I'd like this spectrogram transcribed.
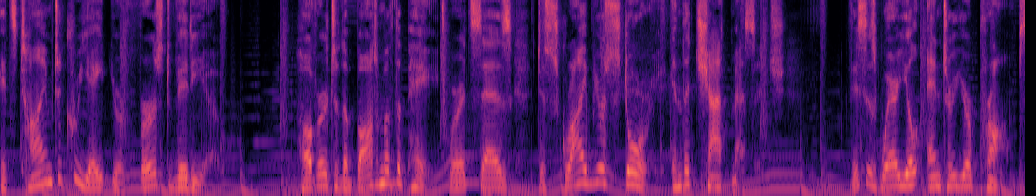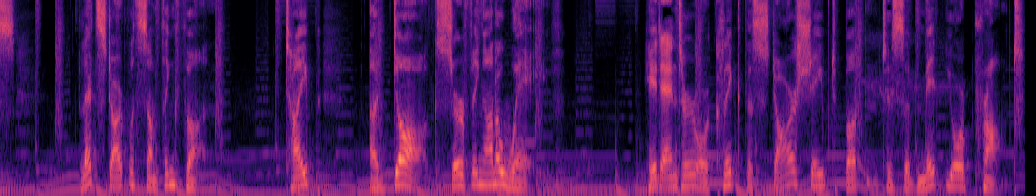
it's time to create your first video. Hover to the bottom of the page where it says, describe your story in the chat message. This is where you'll enter your prompts. Let's start with something fun. Type, a dog surfing on a wave. Hit enter or click the star-shaped button to submit your prompt.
